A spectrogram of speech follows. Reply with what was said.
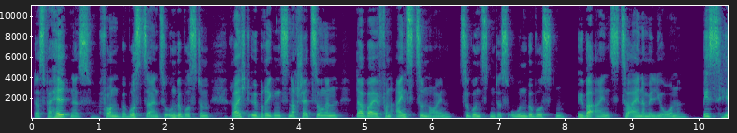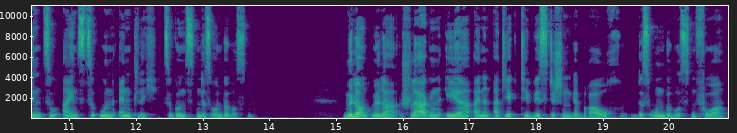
Das Verhältnis von Bewusstsein zu Unbewusstem reicht übrigens nach Schätzungen dabei von 1 zu 9 zugunsten des Unbewussten über 1 zu einer Million bis hin zu 1 zu unendlich zugunsten des Unbewussten. Müller und Müller schlagen eher einen adjektivistischen Gebrauch des Unbewussten vor,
